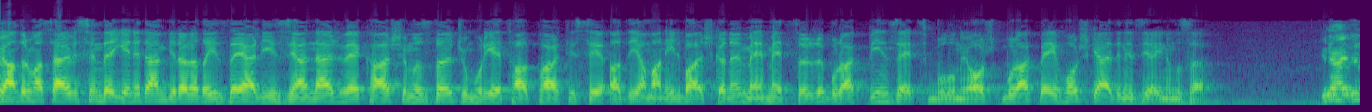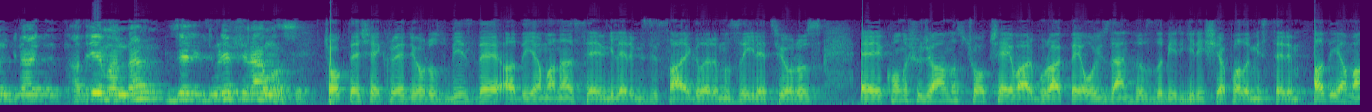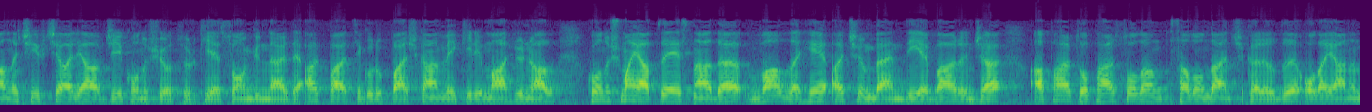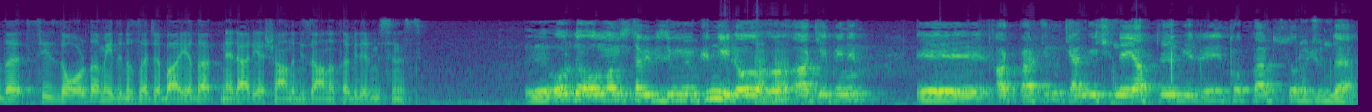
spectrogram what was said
Uyandırma servisinde yeniden bir aradayız değerli izleyenler ve karşımızda Cumhuriyet Halk Partisi Adıyaman İl Başkanı Mehmet Sırrı Burak Binzet bulunuyor. Burak Bey hoş geldiniz yayınımıza. Günaydın, günaydın. Adıyaman'dan güzel İzmir'e selam olsun. Çok teşekkür ediyoruz. Biz de Adıyaman'a sevgilerimizi, saygılarımızı iletiyoruz. Ee, konuşacağımız çok şey var Burak Bey. O yüzden hızlı bir giriş yapalım isterim. Adıyamanlı çiftçi Ali Avcı'yı konuşuyor Türkiye son günlerde. AK Parti Grup Başkan Vekili Mahri Ünal konuşma yaptığı esnada vallahi açım ben diye bağırınca apar topar salon, salondan çıkarıldı. Olay anında siz de orada mıydınız acaba ya da neler yaşandı bize anlatabilir misiniz? Ee, orada olmamız tabii bizim mümkün değil. O AKP'nin e, AK Parti'nin kendi içinde yaptığı bir e, toplantı sonucunda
